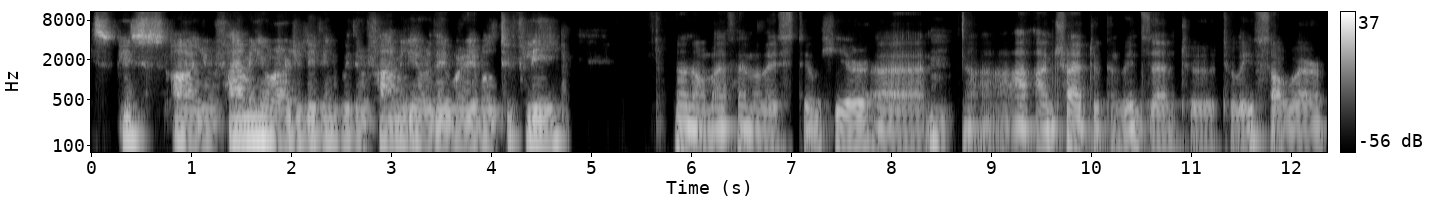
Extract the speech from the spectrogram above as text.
Is, is uh, your family or are you living with your family or they were able to flee? No, no, my family is still here. Uh, Mm. I, I'm trying to convince them to to live somewhere,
